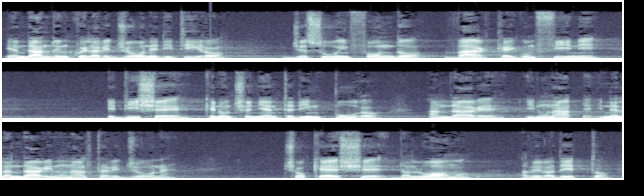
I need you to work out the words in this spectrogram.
E andando in quella regione di Tiro, Gesù in fondo varca i confini e dice che non c'è niente di impuro in una, nell'andare in un'altra regione. Ciò che esce dall'uomo, aveva detto,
